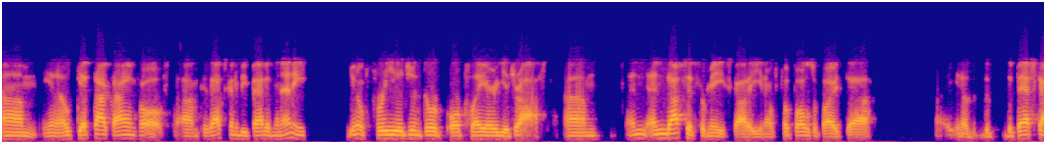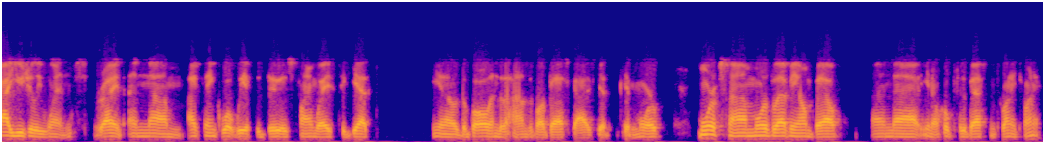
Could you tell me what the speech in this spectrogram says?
Um, you know, get that guy involved because um, that's going to be better than any, you know, free agent or, or player you draft. Um, and and that's it for me, Scotty. You know, football's about uh, you know the the best guy usually wins, right? And um, I think what we have to do is find ways to get you know the ball into the hands of our best guys, get get more more of Sam, more of Le'Veon Bell, and uh, you know hope for the best in 2020.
